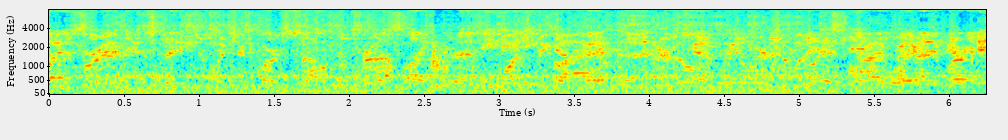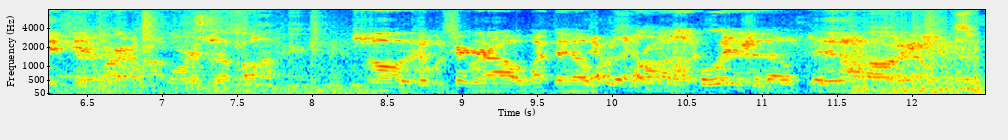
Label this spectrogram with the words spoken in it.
Northwest Meridian Station, which of course south of Brooklyn. Like Once we got back to Centerville, somebody had to drive back to Oh, that Couldn't was figure out what the hell. That was a hell of an wrong operation out there. Yeah, oh, yeah.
